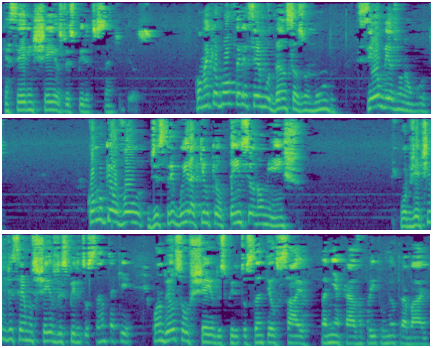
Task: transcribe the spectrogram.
que é serem cheias do Espírito Santo de Deus. Como é que eu vou oferecer mudanças no mundo se eu mesmo não mudo? Como que eu vou distribuir aquilo que eu tenho se eu não me encho? O objetivo de sermos cheios do Espírito Santo é que quando eu sou cheio do Espírito Santo, eu saio da minha casa para ir para o meu trabalho.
